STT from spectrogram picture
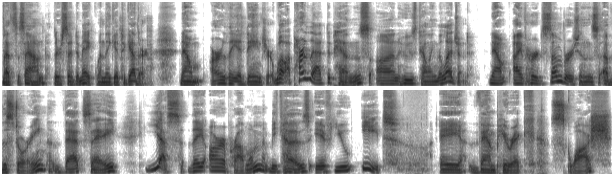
That's the sound they're said to make when they get together. Now, are they a danger? Well, a part of that depends on who's telling the legend. Now, I've heard some versions of the story that say, yes, they are a problem because if you eat a vampiric squash,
